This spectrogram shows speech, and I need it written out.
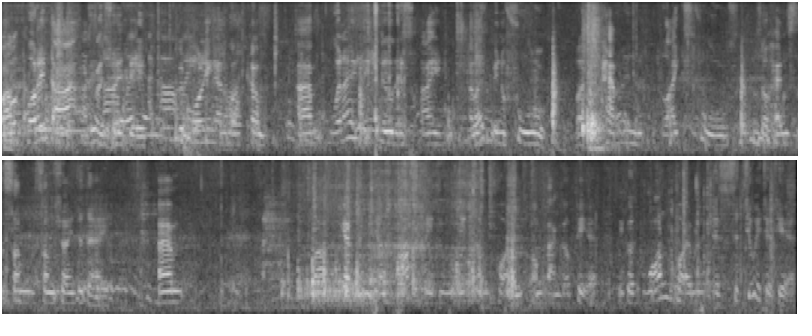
da, a chroeso i chi. Good morning and welcome. Um, when I do this, I, I've been a fool, but heaven likes fools, so hence the sun, sunshine today. Um, well, Gavin asked me to read some poems on Bangor Pier because one poem is situated here.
